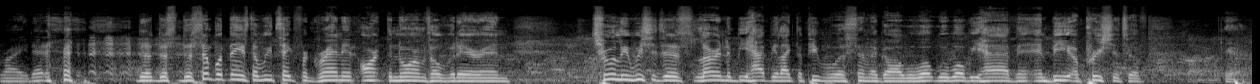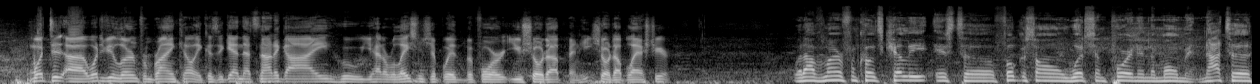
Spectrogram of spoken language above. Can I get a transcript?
Right. That, the, the, the simple things that we take for granted aren't the norms over there, and truly we should just learn to be happy like the people of Senegal with what, with what we have and, and be appreciative. Yeah. What did uh, what have you learned from Brian Kelly? Because again, that's not a guy who you had a relationship with before you showed up, and he showed up last year. What I've learned from Coach Kelly is to focus on what's important in the moment, not to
